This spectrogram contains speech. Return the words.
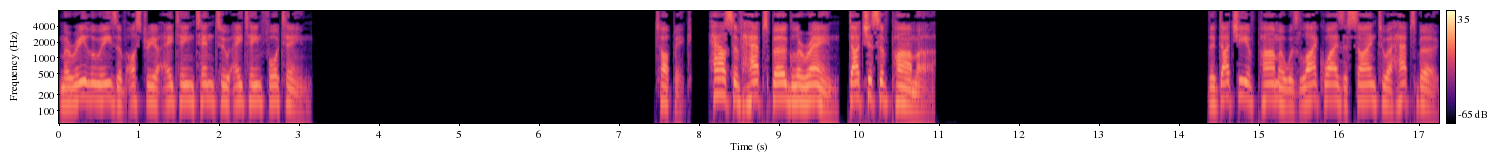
Marie-Louise of Austria 1810–1814 Topic: House of Habsburg-Lorraine, Duchess of Parma. The Duchy of Parma was likewise assigned to a Habsburg,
